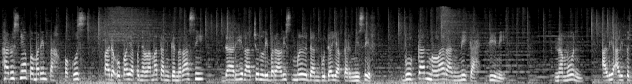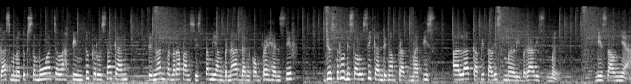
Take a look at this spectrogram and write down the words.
Harusnya pemerintah fokus pada upaya penyelamatan generasi dari racun liberalisme dan budaya permisif, bukan melarang nikah dini. Namun, alih-alih tegas menutup semua celah pintu kerusakan dengan penerapan sistem yang benar dan komprehensif justru disolusikan dengan pragmatis ala kapitalisme liberalisme. Misalnya,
